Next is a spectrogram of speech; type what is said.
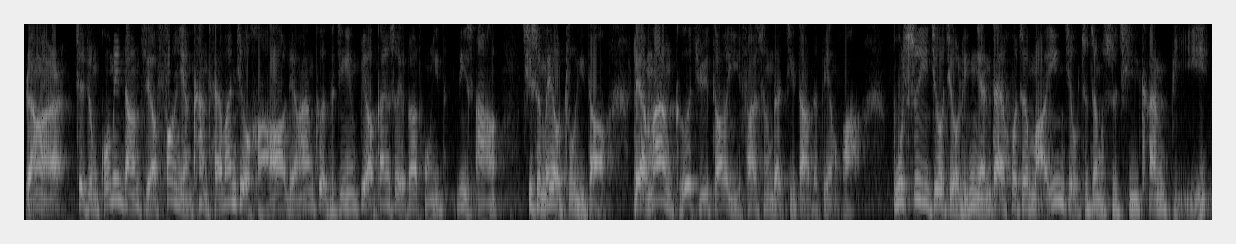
然而，这种国民党只要放眼看台湾就好，两岸各自经营，不要干涉，也不要统一立场，其实没有注意到两岸格局早已发生了极大的变化，不是一九九零年代或者马英九执政时期堪比。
